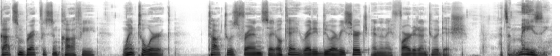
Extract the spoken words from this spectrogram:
got some breakfast and coffee, went to work, talked to his friends, said, "Okay, ready to do our research," and then they farted onto a dish. That's amazing.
